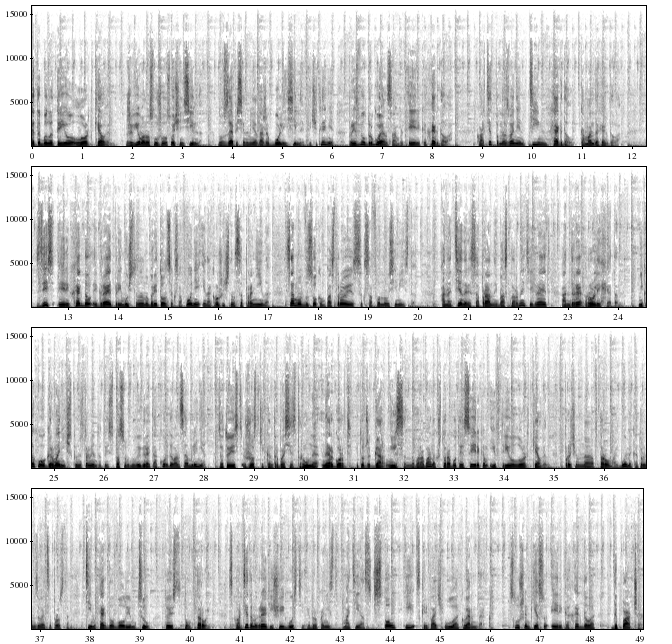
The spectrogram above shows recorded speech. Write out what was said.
Это было трио Лорд Келвин. Живьем оно слушалось очень сильно, но в записи на меня даже более сильное впечатление произвел другой ансамбль Эрика Хэгдала. Квартет под названием Team Хэгдал, команда Хэгдала. Здесь Эрик Хэгдал играет преимущественно на баритон-саксофоне и на крошечном сопранино, самом высоком построе из саксофонного семейства. А на теноре, сопрано и бас-кларнете играет Андре Роллихеттен. Никакого гармонического инструмента, то есть способного играть аккорды в ансамбле нет. Зато есть жесткий контрабасист Руне Нергорд и тот же Гар Нильсон на барабанах, что работает с Эриком и в трио Лорд Келвин. Впрочем, на втором альбоме, который называется просто Team Hagdal Volume 2, то есть том 2, с квартетом играют еще и гости, вибрафонист Матиас Стол и скрипач Ула Квернберг. Слушаем пьесу Эрика Хэгдала «Departure».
